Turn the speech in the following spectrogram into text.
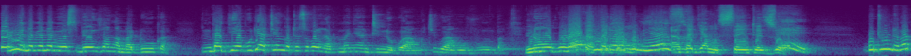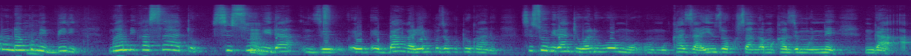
ebyo byonna byonna byosi byosanga maduuka. Nga gyebuli ate nga tosobola nakumanya nti nno bwamuki bwamuvumba n'ogula ako Batunda akajja mu- ssente zo. Eh, butunda batunda enkumi bbiri. Mwami kasaato sisuubira nze e- ebbanga lyenkuze kutuuka ano sisuubira nti waliwo omu- omukazi ayinza okusanga mukazi munne nga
